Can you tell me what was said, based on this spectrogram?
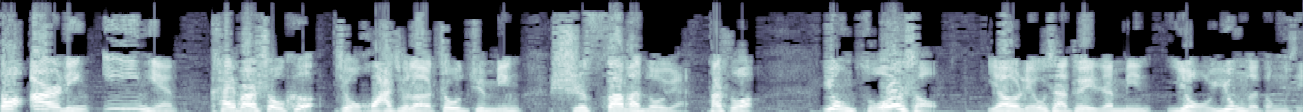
到二零一一年开班授课就花去了周俊明十三万多元。他说：“用左手也要留下对人民有用的东西。”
